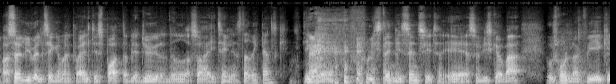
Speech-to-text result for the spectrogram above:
og så alligevel tænker man på alt det sport, der bliver dyrket dernede, og så er Italien stadigvæk dansk. Det er fuldstændig sindssygt. Ja, så vi skal jo bare, utroligt nok, vi ikke,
